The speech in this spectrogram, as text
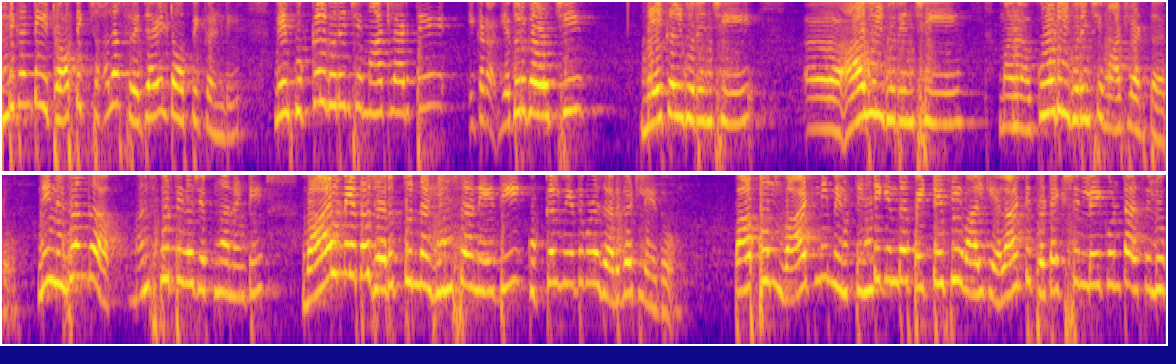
ఎందుకంటే ఈ టాపిక్ చాలా ఫ్రెజైల్ టాపిక్ అండి. మేము కుక్కల గురించి మాట్లాడితే ఇక్కడ ఎదురుగా వచ్చి మేకల గురించి ఆవుల గురించి మన కోడుల గురించి మాట్లాడతారు. నేను నిజంగా మనస్ఫూర్తిగా చెప్తున్నానంటే వాళ్ళ మీద జరుగుతున్న హింస అనేది కుక్కల మీద కూడా జరగట్లేదు. పాపం వాటిని మేము తిండి కింద పెట్టేసి వాళ్ళకి ఎలాంటి ప్రొటెక్షన్ లేకుండా అసలు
